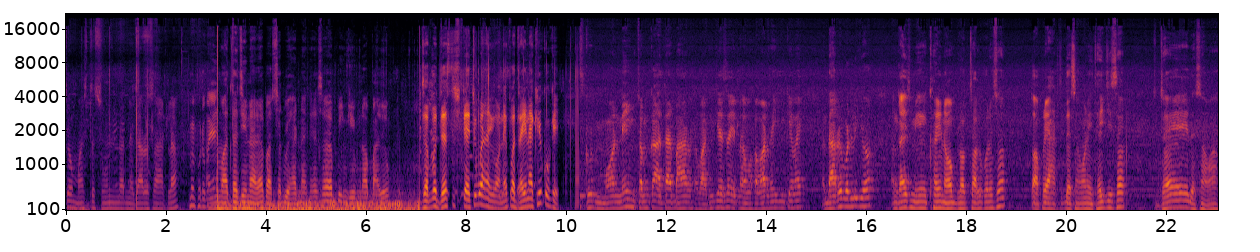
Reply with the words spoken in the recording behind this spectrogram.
જો મસ્ત સુંદર નજારો છે આટલા. મેં ફોટો અને માતાજી નારા પાછળ બિહાર નાખ્યા છે પિંગીમના બાજુ. જબરજસ્ત સ્ટેચ્યુ બનાવ્યું અને પધરાઈ નાખ્યું કોકે. ગુડ મોર્નિંગ ચમકા અત્યારે બાર વાગી જશે એટલે હવે સવાર થઈ ગઈ કહેવાય. દારૂ બદલી ગયો. અને ગાઈસ મેં ખાઈ નવો બ્લોગ ચાલુ કર્યો છે. તો આપણે આરતી દશામાની થઈ ગઈ છે. જય દશામાં.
